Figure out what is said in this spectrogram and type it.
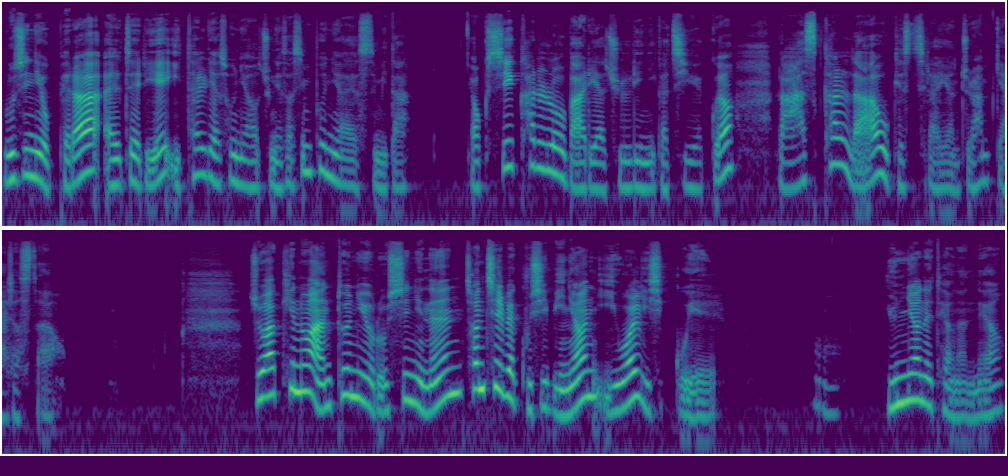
로지니 오페라 알제리의 이탈리아 소녀 중에서 심포니아였습니다. 역시 카를로 마리아 줄리니가 지휘했고요. 라스칼라 오케스트라 연주를 함께 하셨어요. 조아키노 안토니오 로시니는 1792년 2월 29일 어, 윤년에 태어났네요.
